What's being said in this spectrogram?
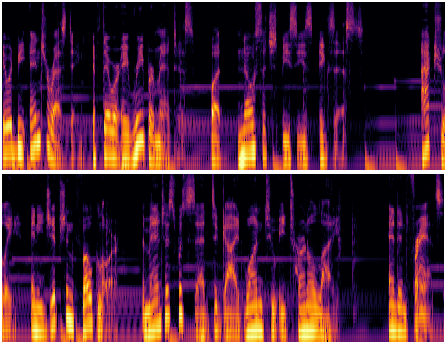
It would be interesting if there were a reaper mantis, but no such species exists. Actually, in Egyptian folklore, the mantis was said to guide one to eternal life. And in France,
